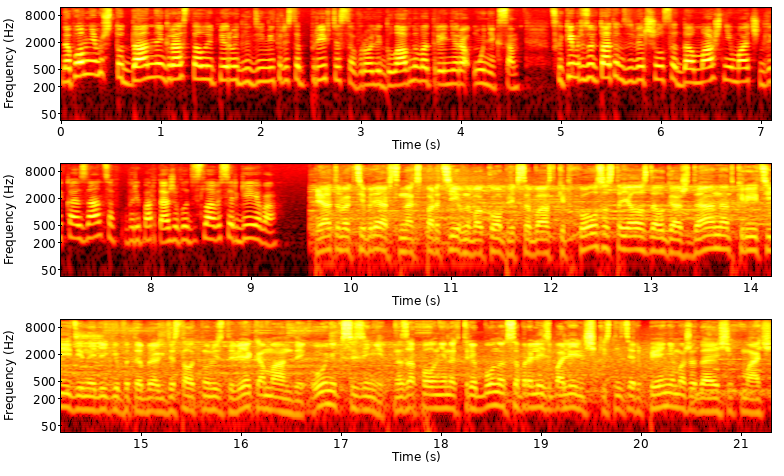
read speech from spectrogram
Напомним, что данная игра стала первой для Димитриса Привтиса в роли главного тренера «Уникса». С каким результатом завершился домашний матч для казанцев в репортаже Владислава Сергеева. 5 октября в стенах спортивного комплекса «Баскет Холл» состоялось долгожданное открытие Единой лиги ВТБ, где столкнулись две команды – «Уникс» и «Зенит». На заполненных трибунах собрались болельщики с нетерпением ожидающих матч.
